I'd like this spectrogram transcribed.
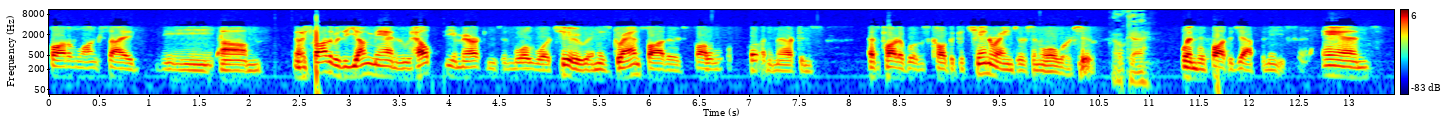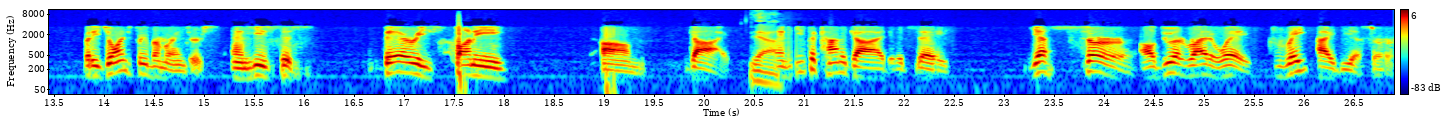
fought alongside the. Um, no, his father was a young man who helped the Americans in World War II, and his grandfather had fought alongside the Americans as part of what was called the Kachin Rangers in World War II okay. when they fought the Japanese. And but he joined Free Burma Rangers, and he's this very funny um, guy. Yeah. And he's the kind of guy that would say, Yes, sir, I'll do it right away. Great idea, sir.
